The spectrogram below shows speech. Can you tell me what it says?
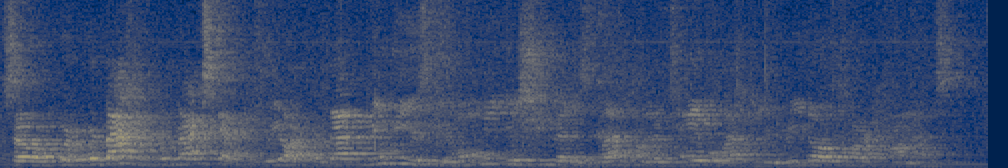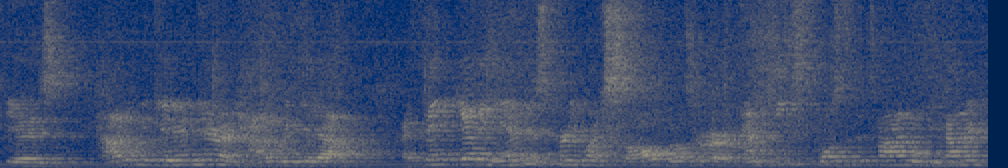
So we're, we're back, we're backstepping, we are, but that really is the only issue that is left on the table after you read all of our comments, is how do we get in there and how do we get out? I think getting in is pretty much solved, those are our empties, most of the time. We'll be coming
